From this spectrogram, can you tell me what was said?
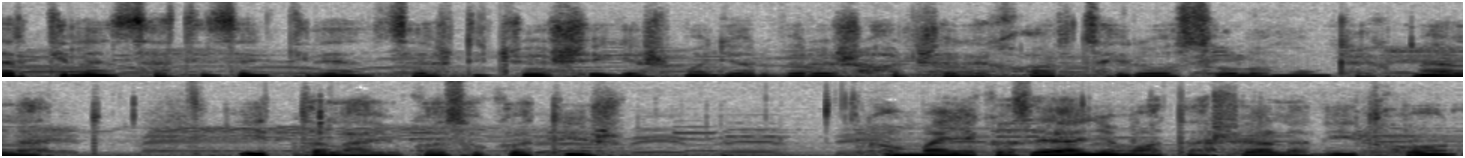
1919-es dicsőséges magyar vörös hadsereg harcairól szóló munkák mellett itt találjuk azokat is, amelyek az elnyomatás ellen itthon,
